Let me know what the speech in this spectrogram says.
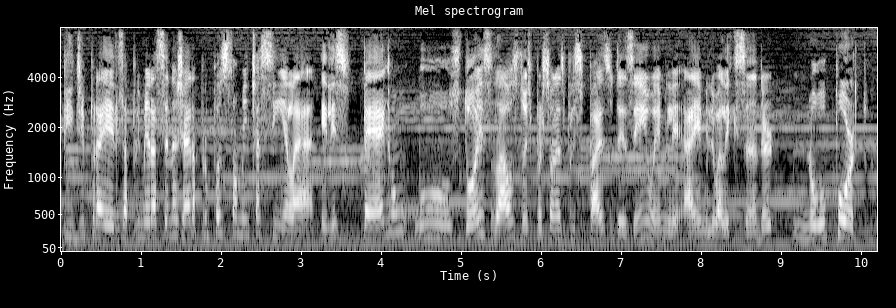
pedi para eles. A primeira cena já era propositalmente assim. Ela, eles pegam os dois lá, os dois personagens principais do desenho, a Emily e o Alexander, no porto.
